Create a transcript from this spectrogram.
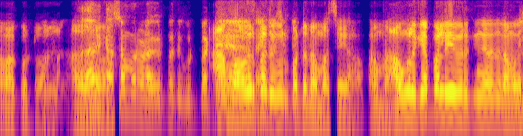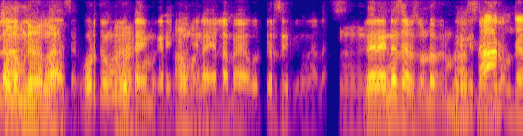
ஆமா கூட்டு வரலாம். அது அதாவது கஸ்டமரோட விருப்பத்துக்கு உட்பட்டு ஆமா விருப்பத்துக்கு உட்பட்டு நம்ம செய்யலாம் ஆமா. அவங்களுக்கு எப்ப லீவ் இருக்குங்கிறது நமக்கு சொல்ல முடியாதுல்ல. ஒருத்தவங்களுக்கு ஒரு டைம் கிடைக்கும். ஏன்னா எல்லாமே ஒர்க்கர்ஸ் இருக்கிறதுனால. வேற என்ன சார் சொல்ல விரும்புறீங்க? சார் வந்து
